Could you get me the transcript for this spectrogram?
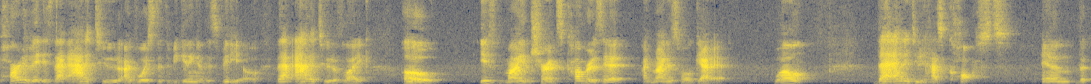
Part of it is that attitude I voiced at the beginning of this video. That attitude of like, oh, if my insurance covers it, I might as well get it. Well, that attitude has costs, and the,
